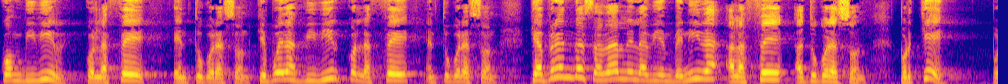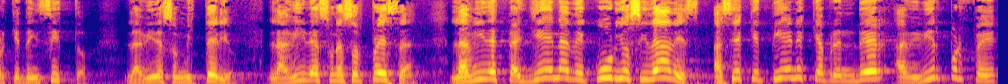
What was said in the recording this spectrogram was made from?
convivir con la fe en tu corazón, que puedas vivir con la fe en tu corazón, que aprendas a darle la bienvenida a la fe a tu corazón. ¿Por qué? Porque te insisto, la vida es un misterio, la vida es una sorpresa. La vida está llena de curiosidades, así es que tienes que aprender a vivir por fe,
